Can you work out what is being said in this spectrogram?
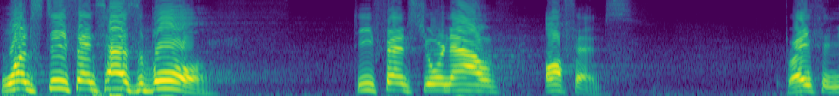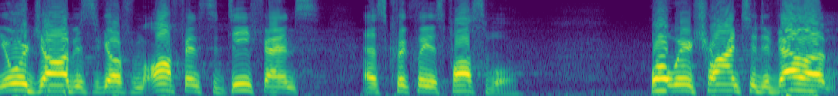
Once defense has the ball, defense, you're now offense. Bryson, your job is to go from offense to defense as quickly as possible. What we're trying to develop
